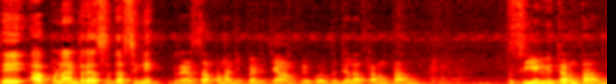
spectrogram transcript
ਤੇ ਆਪਣਾ ਐਡਰੈਸ ਦੱਸੀਏ? ਐਡਰੈਸ ਆਪਣਾ ਜੀ ਪਿੰਡ ਝਾਂਪੇ ਖੁਰਦ ਜ਼ਿਲ੍ਹਾ ਤਰਨਤਾਰਨ। ਤਹਿਸੀਲ ਵੀ ਤਰਨਤਾਰਨ।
